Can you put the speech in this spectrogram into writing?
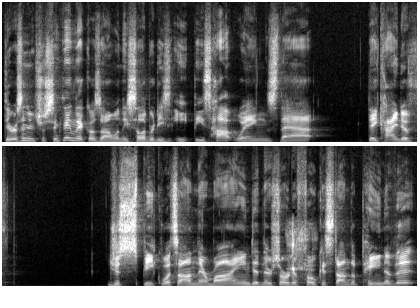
there's an interesting thing that goes on when these celebrities eat these hot wings that they kind of just speak what's on their mind and they're sort of focused on the pain of it.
